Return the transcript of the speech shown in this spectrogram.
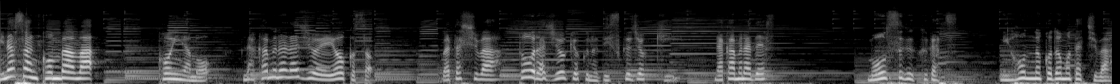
皆さんこんばんは。今夜も中村ラジオへようこそ。私は当ラジオ局のディスクジョッキー、中村です。もうすぐ9月、日本の子供たちは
